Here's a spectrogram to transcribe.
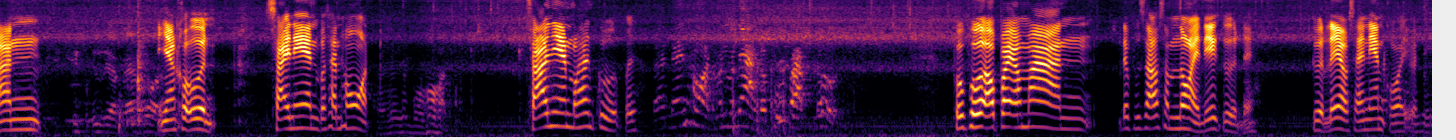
อันเรียกแล้วว่าอิหยังเขาเอิ้นสายแนนบ่ทันฮอดให้บ่ฮอด สายแนนบ่ทันเกิดไปแต่แน่นหอดมันมาย่างกับผู้ปรับเลยเพอๆเอาไปเอามาอันได้ผู้สาวซ้ำหน่อยได้เกิดเลย เกิดแล้วสายแนนก่อยว่าสิ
